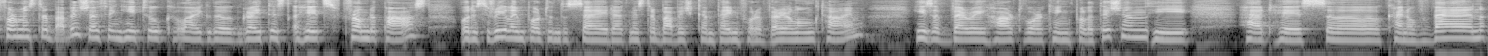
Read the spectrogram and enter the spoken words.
For Mr. Babiš, I think he took like the greatest hits from the past. What is really important to say that Mr. Babiš campaigned for a very long time. He's a very hardworking politician. He had his uh, kind of van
